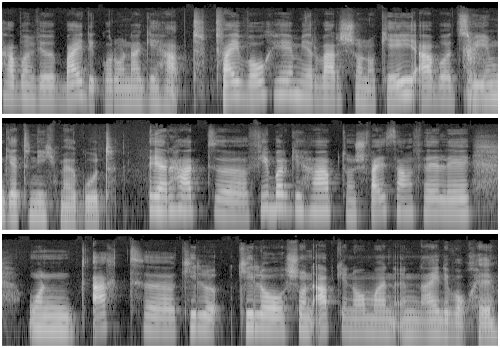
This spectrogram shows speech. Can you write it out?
Haben wir beide Corona gehabt. Zwei Wochen, mir war schon okay, aber zu ihm geht nicht mehr gut. Er hat äh, Fieber gehabt und Schweißanfälle und acht äh, Kilo, Kilo schon abgenommen in einer Woche.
